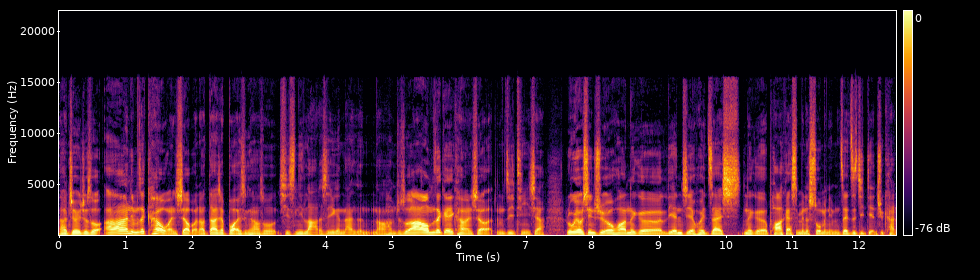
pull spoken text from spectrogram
然后 Joey 就说啊，你们在开我玩笑吧？然后大家不好意思跟他说，其实你拉的是一个男人。然后他们就说啊，我们在跟你开玩笑了，你们自己听一下。如果有兴趣的话，那个连接会在那个 podcast 里面的说明，你们再自己点去看。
